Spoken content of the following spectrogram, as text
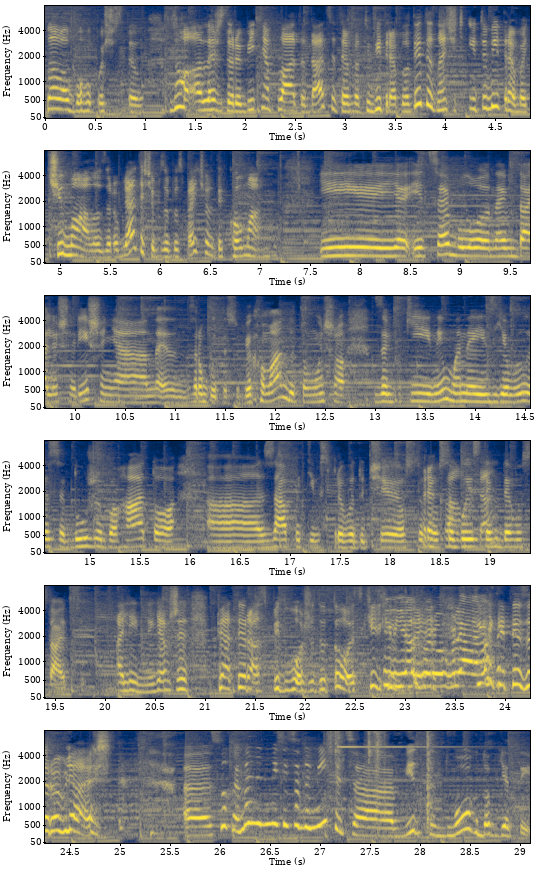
слава Богу, пощастило. Ну але ж заробітня плата, да, це треба тобі треба платити, значить, і тобі треба чимало заробляти, щоб забезпечувати команду. І, і це було найвдаліше рішення зробити собі команду, тому що завдяки ним в мене і з'явилося дуже багато а, запитів з приводу чи особ... Особистих так? дегустацій. Алін, ну я вже п'ятий раз підвожу до того, скільки, Скільки я ти- заробляю? скільки ти заробляєш. Е, слухай, ну від місяця до місяця від двох до п'яти.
